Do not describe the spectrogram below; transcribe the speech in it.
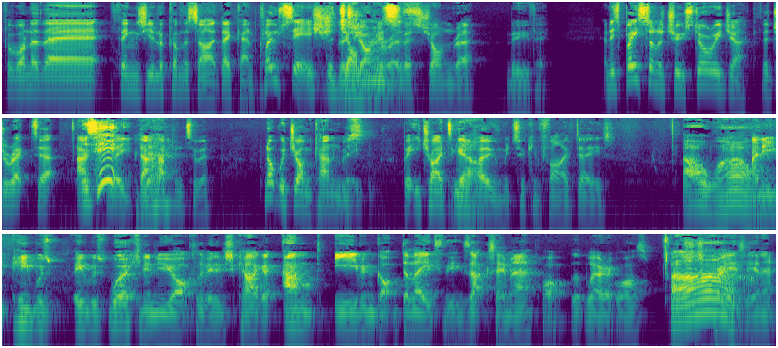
for one of their things you look on the side, they can. Close-ish The Christmas genres. genre movie. And it's based on a true story, Jack. The director Is it? actually that Yeah. happened to him. Not with John Candy, but he tried to get No. home. It took him five days. Oh wow! and he, he was he was working in New York, living in Chicago, and he even got delayed to the exact same airport where it was. Which Ah. is crazy, isn't it?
